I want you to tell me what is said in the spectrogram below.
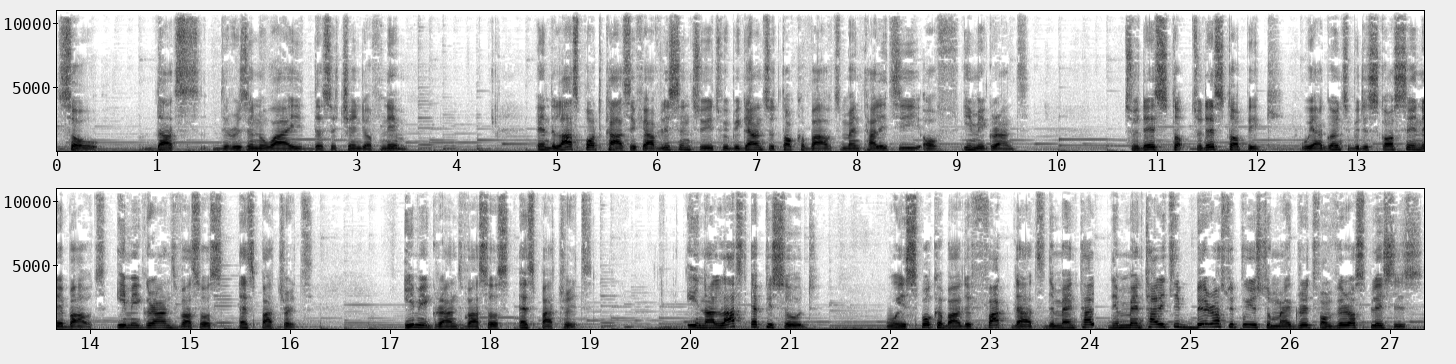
So that's the reason why there's a change of name. In the last podcast, if you have listened to it, we began to talk about mentality of immigrant. Today's, to- today's topic we are going to be discussing about immigrants versus expatriates. Immigrant versus expatriate. In our last episode, we spoke about the fact that the mental the mentality various people used to migrate from various places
